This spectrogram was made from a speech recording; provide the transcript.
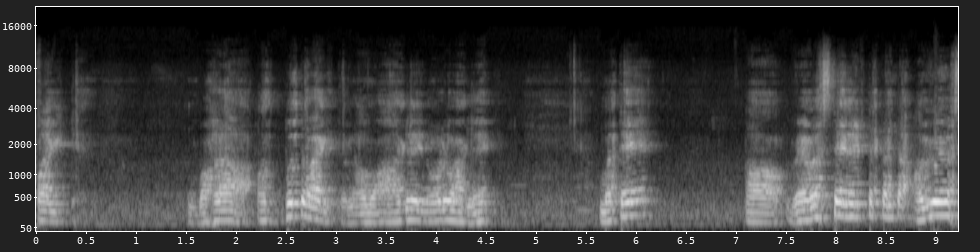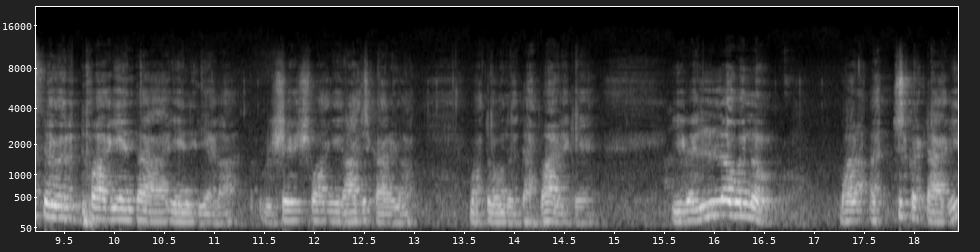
ಫೈಟ್ ಬಹಳ ಅದ್ಭುತವಾಗಿತ್ತು. ನಾವು ಆಗಲೇ ನೋಡುವಾಗಲೇ. ಮತ್ತು ವ್ಯವಸ್ಥೆಯಲ್ಲಿರ್ತಕ್ಕಂಥ ಅವ್ಯವಸ್ಥೆ ವಿರುದ್ಧವಾಗಿ ಅಂತ ಏನಿದೆಯಲ್ಲ, ವಿಶೇಷವಾಗಿ ರಾಜಕಾರಣ ಮತ್ತು ಒಂದು ದಬ್ಬಾಳಿಕೆ, ಇವೆಲ್ಲವನ್ನು ಬಹಳ ಅಚ್ಚುಕಟ್ಟಾಗಿ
